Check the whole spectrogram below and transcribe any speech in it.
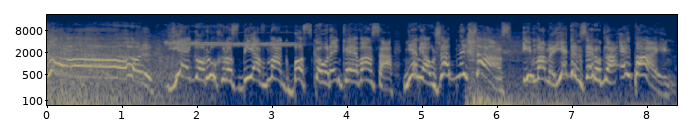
Gol! Jego ruch rozbija w mak boską rękę Evansa. Nie miał żadnych szans. I mamy 1-0 dla Alpine.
